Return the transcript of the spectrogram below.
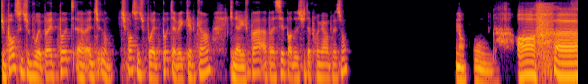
Tu penses que tu pourrais pas être pote euh, tu- Non, tu penses que tu pourrais être pote avec quelqu'un qui n'arrive pas à passer par-dessus ta première impression? Non. Oh. Oh, euh,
